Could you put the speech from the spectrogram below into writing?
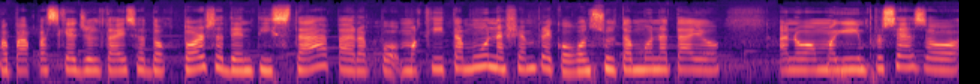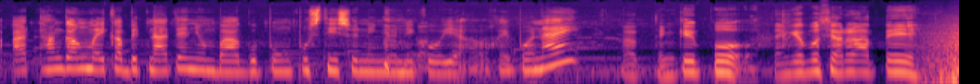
magpapaschedule tayo sa doktor, sa dentista, para po makita muna, syempre, kukonsulta muna tayo ano ang magiging proseso at hanggang maikabit natin yung bago pong pustiso ninyo ni Kuya. Okay po, Nay? Ah, thank you po. Thank you po, Sir Rapi.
